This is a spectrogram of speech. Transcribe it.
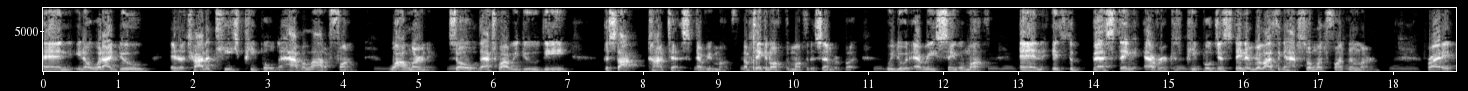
and you know what i do is i try to teach people to have a lot of fun mm-hmm. while learning mm-hmm. so that's why we do the the stock contest every mm-hmm. month i'm mm-hmm. taking off the month of december but we do it every single month mm-hmm. and it's the best thing ever because people just they didn't realize they can have so much fun and learn right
